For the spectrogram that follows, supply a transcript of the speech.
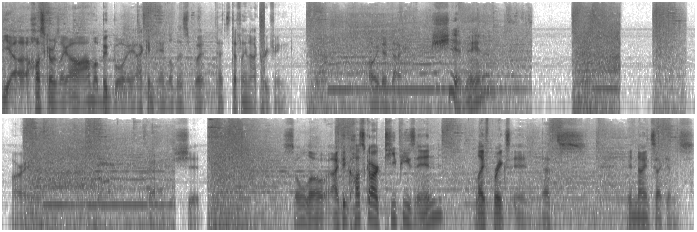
the uh, Huskar was like, oh, I'm a big boy. I can handle this, but that's definitely not griefing. Oh, he did die. Shit, man. Alright. Okay, shit. Solo. I think Huskar TP's in, life breaks in. That's in 9 seconds.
